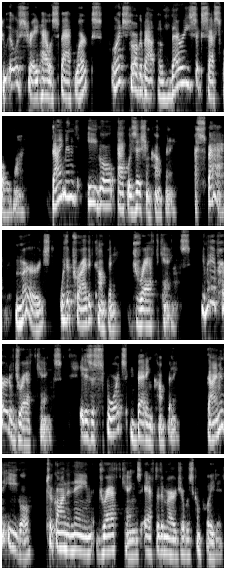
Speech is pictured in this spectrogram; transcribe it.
To illustrate how a SPAC works, let's talk about a very successful one. Diamond Eagle Acquisition Company, a SPAC merged with a private company. DraftKings. You may have heard of DraftKings. It is a sports betting company. Diamond Eagle took on the name DraftKings after the merger was completed.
